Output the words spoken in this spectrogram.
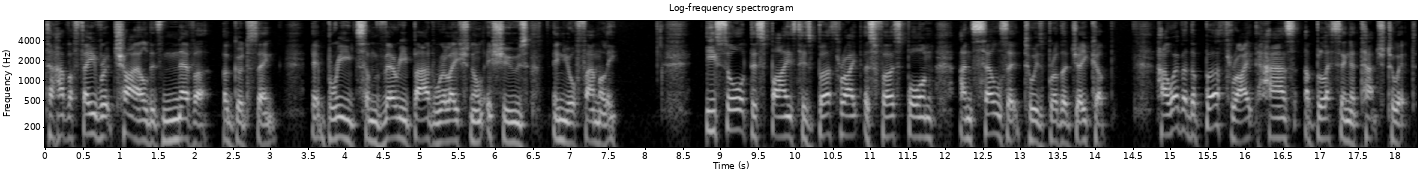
to have a favourite child is never a good thing. It breeds some very bad relational issues in your family. Esau despised his birthright as firstborn and sells it to his brother Jacob. However, the birthright has a blessing attached to it,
